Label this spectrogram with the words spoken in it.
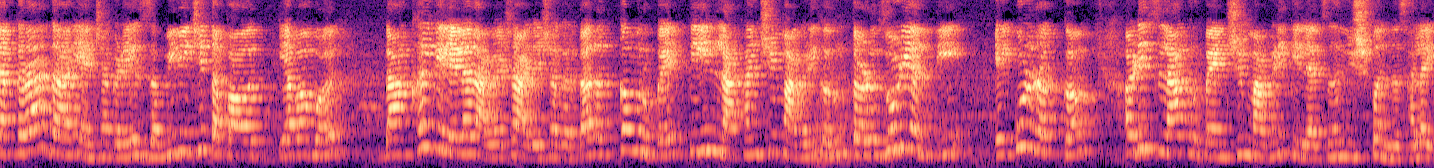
तक्रारदार यांच्याकडे जमिनीची तफावत याबाबत दाखल केलेल्या दाव्याच्या आदेशाकरता रक्कम रुपये तीन लाखांची मागणी करून तडजोडी अंती एकूण रक्कम अडीच लाख रुपयांची मागणी केल्याचं निष्पन्न झालंय.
